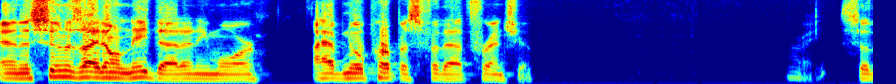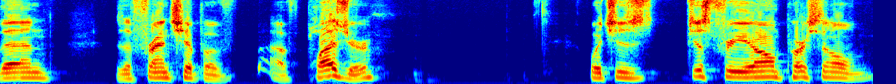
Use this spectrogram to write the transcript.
And as soon as I don't need that anymore, I have no purpose for that friendship. Right. So then there's a friendship of, of pleasure, which is just for your own personal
